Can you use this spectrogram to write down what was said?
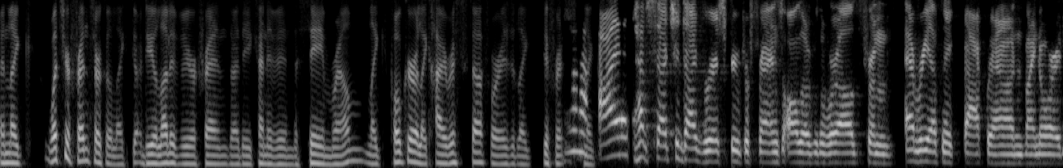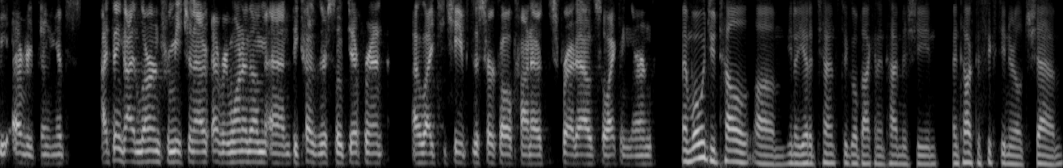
And like, what's your friend circle like? Do, do a lot of your friends are they kind of in the same realm, like poker, like high risk stuff, or is it like different? Yeah, like- I have such a diverse group of friends all over the world, from every ethnic background, minority, everything. It's I think I learned from each and every one of them. And because they're so different, I like to keep the circle kind of spread out so I can learn. And what would you tell, um, you know, you had a chance to go back in a time machine and talk to 16 year old Sham.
